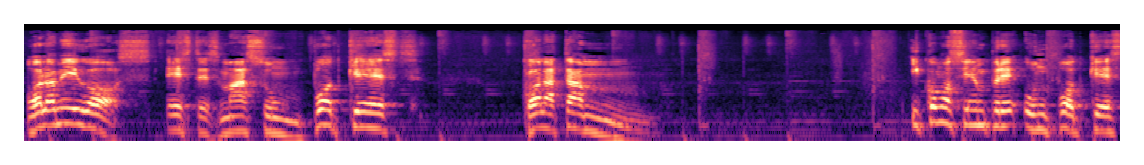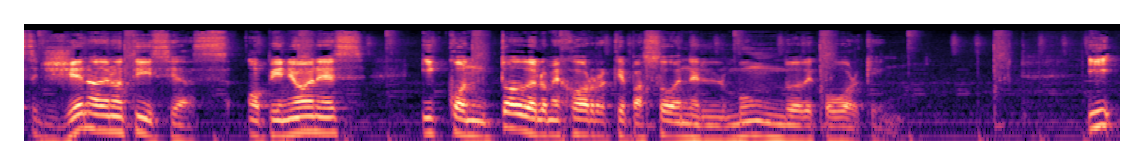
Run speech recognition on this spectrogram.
Hola amigos, este es más un podcast Colatam. Y como siempre, un podcast lleno de noticias, opiniones y con todo lo mejor que pasó en el mundo de coworking. Y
